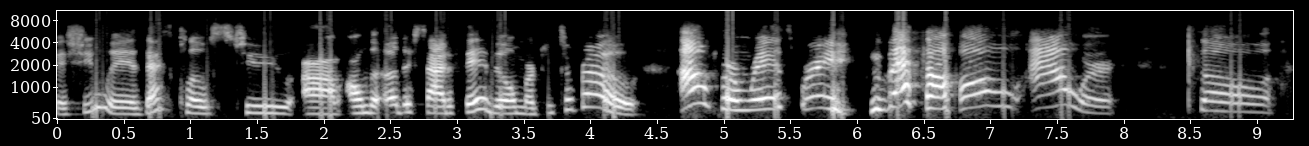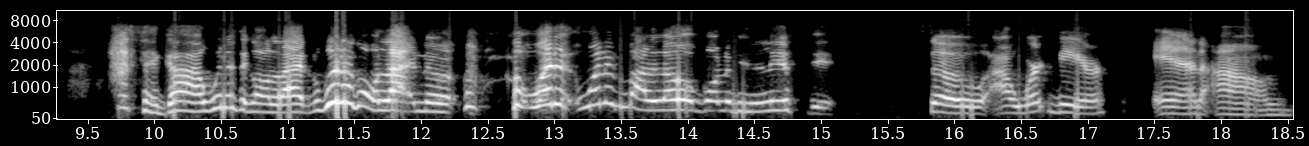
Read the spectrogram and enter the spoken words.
FSU is, that's close to um, on the other side of Fayetteville, Murchison Road. I'm from Red Springs. that's a whole hour. So I said, God, when is it gonna lighten? When it gonna lighten up? when is, when is my load gonna be lifted? So I worked there, and um,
